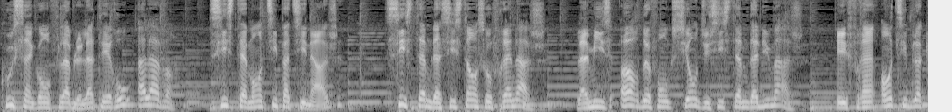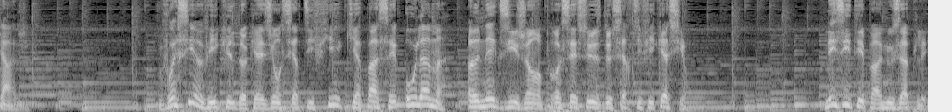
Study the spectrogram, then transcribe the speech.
coussins gonflables latéraux à l'avant, système anti-patinage, système d'assistance au freinage, la mise hors de fonction du système d'allumage et frein anti-blocage. Voici un véhicule d'occasion certifié qui a passé haut la main un exigeant processus de certification. N'hésitez pas à nous appeler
